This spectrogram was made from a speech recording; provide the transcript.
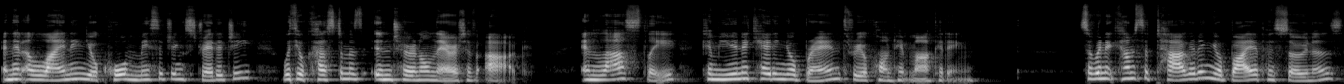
and then aligning your core messaging strategy with your customer's internal narrative arc. And lastly, communicating your brand through your content marketing. So, when it comes to targeting your buyer personas,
